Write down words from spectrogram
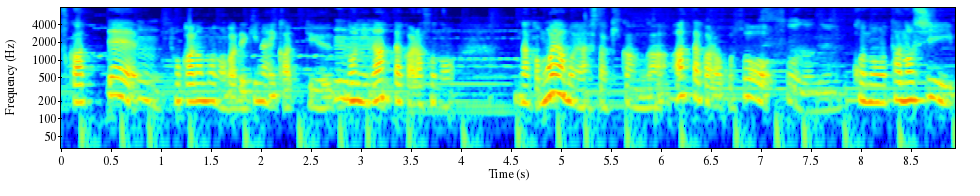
使ってうん。他のものができないかっていうのになったから、そのなんかモヤモヤした期間があったからこそそうだね。この楽しい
